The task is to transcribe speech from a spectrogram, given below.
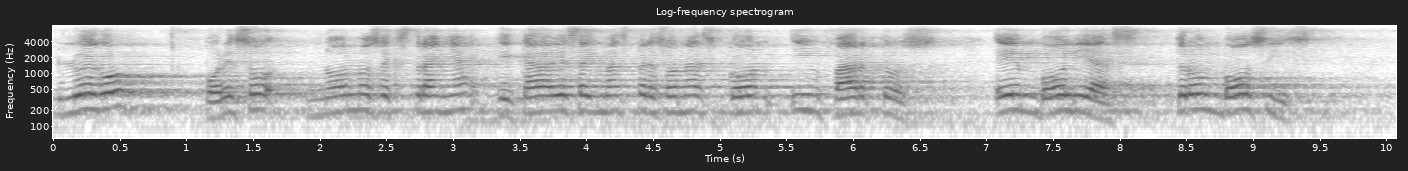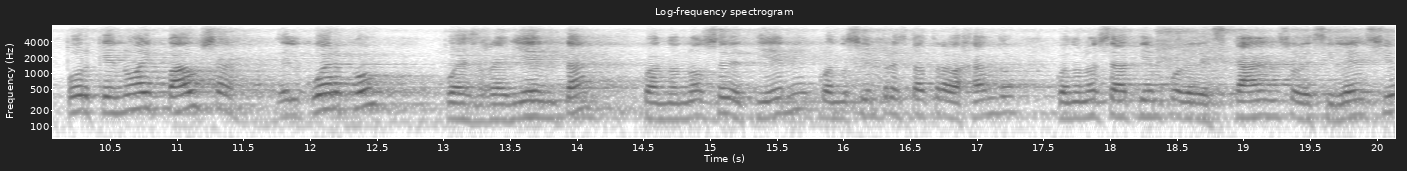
Luego, por eso no nos extraña que cada vez hay más personas con infartos, embolias, trombosis, porque no hay pausa. El cuerpo pues revienta cuando no se detiene, cuando siempre está trabajando, cuando no se da tiempo de descanso, de silencio.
